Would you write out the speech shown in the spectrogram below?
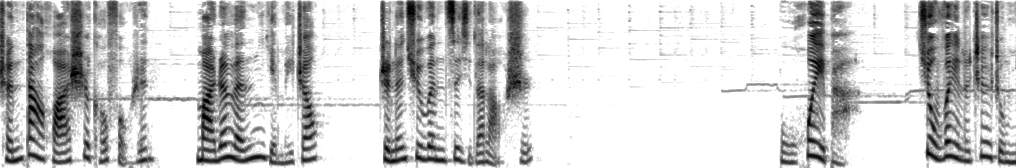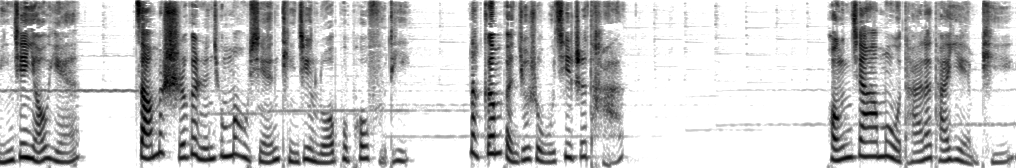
陈大华矢口否认，马仁文也没招，只能去问自己的老师。不会吧？就为了这种民间谣言，咱们十个人就冒险挺进罗布泊府地，那根本就是无稽之谈。彭加木抬了抬眼皮，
